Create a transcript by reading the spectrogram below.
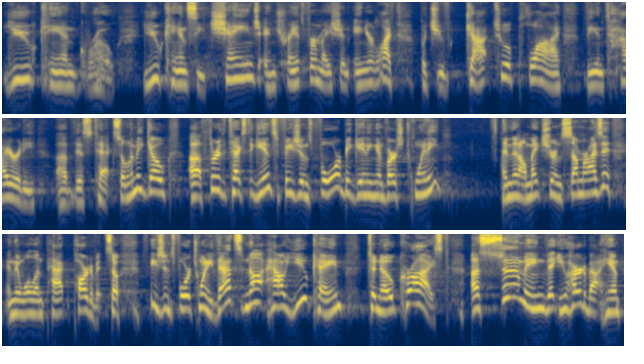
you can grow. You can see change and transformation in your life, but you've got to apply the entirety of this text. So let me go uh, through the text again. It's Ephesians 4, beginning in verse 20. And then I'll make sure and summarize it, and then we'll unpack part of it. So Ephesians 4:20, that's not how you came to know Christ. Assuming that you heard about him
